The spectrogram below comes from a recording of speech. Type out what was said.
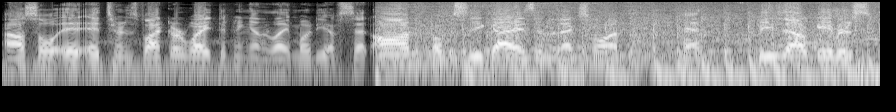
Also, it, it turns black or white depending on the light mode you have set on. But we'll see you guys in the next one. And peace out, gamers.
